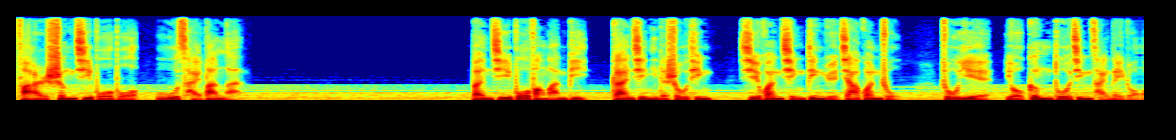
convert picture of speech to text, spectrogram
反而生机勃勃、五彩斑斓。本集播放完毕，感谢您的收听，喜欢请订阅加关注，主页有更多精彩内容。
